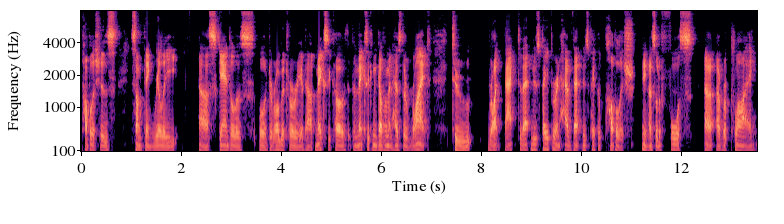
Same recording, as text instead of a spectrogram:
publishes something really uh, scandalous or derogatory about Mexico, that the Mexican government has the right to write back to that newspaper and have that newspaper publish, you know, sort of force a, a reply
